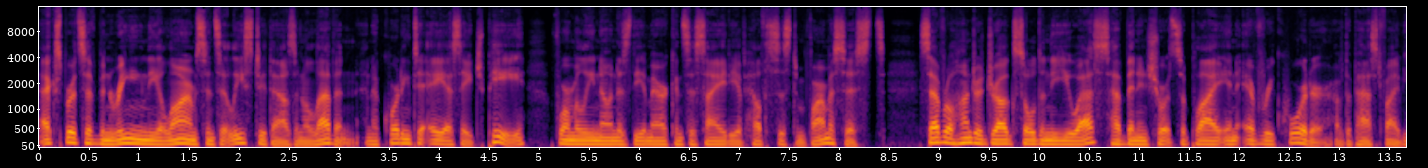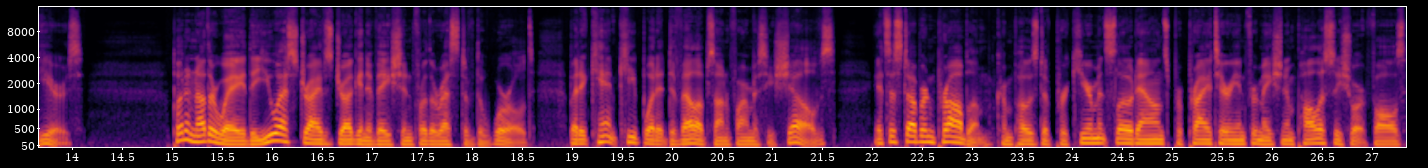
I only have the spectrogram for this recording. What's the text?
Experts have been ringing the alarm since at least 2011, and according to ASHP, formerly known as the American Society of Health System Pharmacists, several hundred drugs sold in the U.S. have been in short supply in every quarter of the past five years. Put another way, the U.S. drives drug innovation for the rest of the world, but it can't keep what it develops on pharmacy shelves. It's a stubborn problem composed of procurement slowdowns, proprietary information, and policy shortfalls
